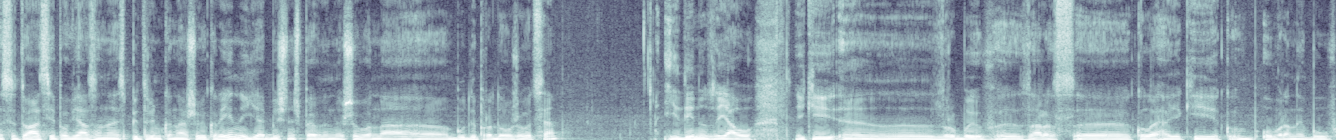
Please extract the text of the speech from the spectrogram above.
ситуації, пов'язаної з підтримкою нашої країни, я більш ніж впевнений, що вона буде продовжуватися. Єдину заяву, яку е, зробив е, зараз е, колега, який обраний був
